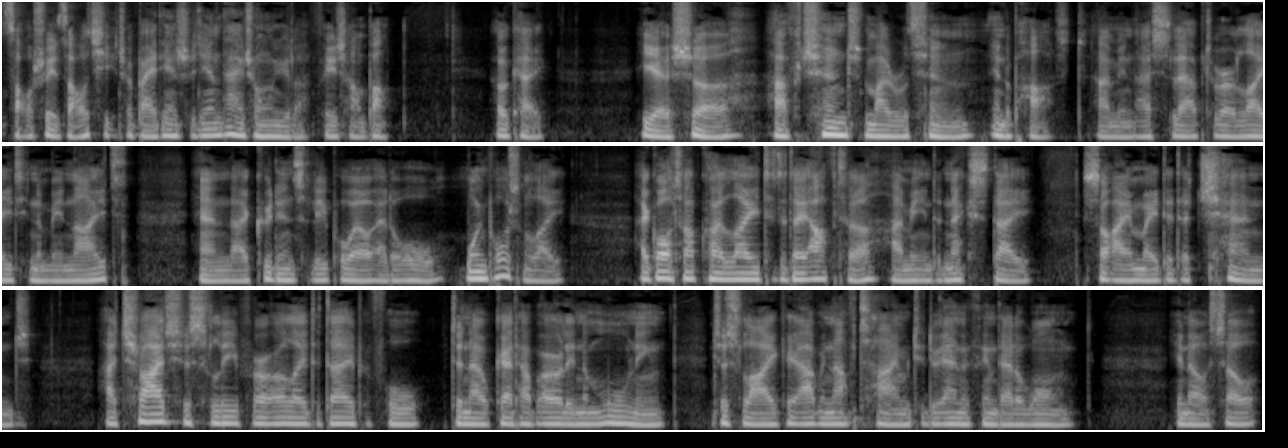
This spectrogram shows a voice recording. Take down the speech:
早睡早起，这白天时间太充裕了，非常棒。OK。Yes, uh, I've changed my routine in the past. I mean, I slept very late in the midnight and I couldn't sleep well at all. More importantly, I got up quite late the day after, I mean the next day, so I made it a change. I tried to sleep very early the day before, then I'll get up early in the morning, just like I have enough time to do anything that I want. You know, so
